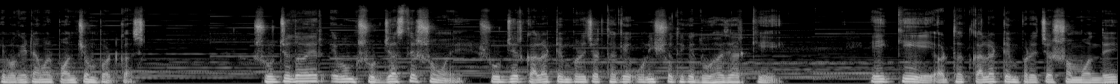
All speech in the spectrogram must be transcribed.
এবং এটা আমার পঞ্চম পডকাস্ট। সূর্যোদয়ের এবং সূর্যাস্তের সময়ে সূর্যের কালার টেম্পারেচার থাকে উনিশশো থেকে দু হাজার কে। এই কে, অর্থাৎ কালার টেম্পারেচার সম্বন্ধে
